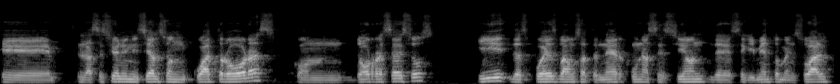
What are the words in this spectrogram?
la sesión inicial son cuatro horas con dos recesos y después vamos a tener una sesión de seguimiento mensual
